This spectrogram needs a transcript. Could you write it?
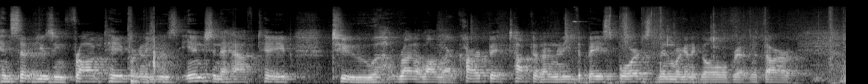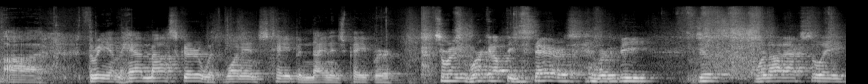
instead of using frog tape, we're gonna use inch and a half tape to run along our carpet, tuck it underneath the baseboards, then we're gonna go over it with our uh, 3M hand masker with one inch tape and nine inch paper. So we're gonna be working up these stairs and we're gonna be just, we're not actually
